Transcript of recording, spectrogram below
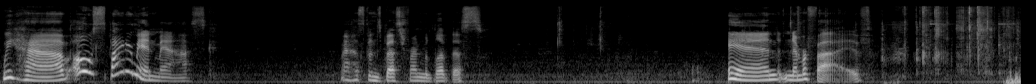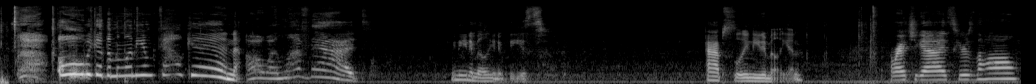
We have, oh, Spider-Man mask. My husband's best friend would love this. And number five. Oh, we got the Millennium Falcon. Oh, I love that. We need a million of these. Absolutely need a million. All right, you guys, here's the haul.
